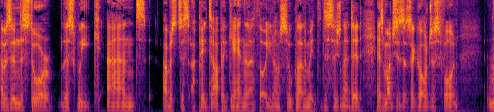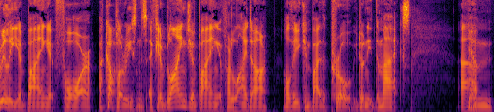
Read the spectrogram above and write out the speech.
I was in the store this week, and I was just I picked it up again, and I thought, you know, I'm so glad I made the decision I did. As much as it's a gorgeous phone, really you're buying it for a couple of reasons. If you're blind, you're buying it for lidar Although you can buy the Pro, you don't need the Max. Um,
